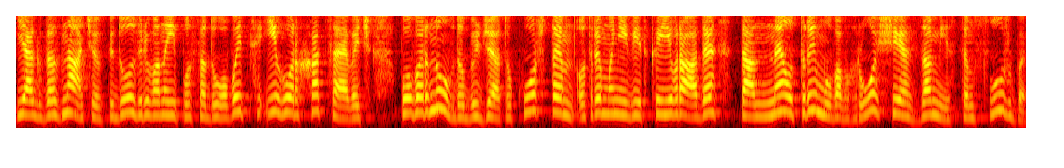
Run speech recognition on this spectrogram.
Як зазначив підозрюваний посадовець Ігор Хацевич, повернув до бюджету кошти, отримані від Київради, та не отримував гроші за місцем служби.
